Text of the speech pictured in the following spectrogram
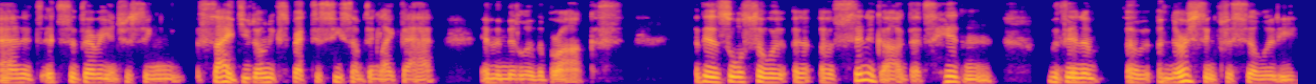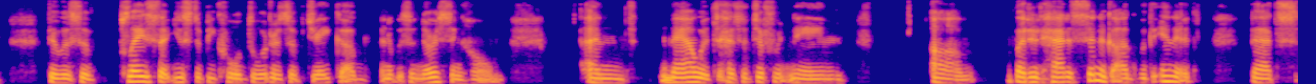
and it's it's a very interesting sight. You don't expect to see something like that in the middle of the Bronx. There's also a a synagogue that's hidden within a a a nursing facility. There was a place that used to be called Daughters of Jacob, and it was a nursing home, and now it has a different name, um, but it had a synagogue within it that's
